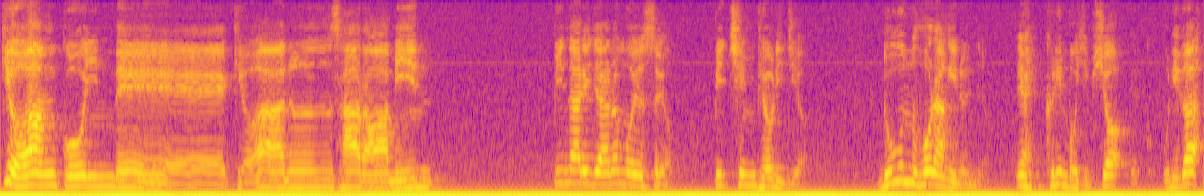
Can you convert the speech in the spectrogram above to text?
껴안고 있네. 껴안은 사람인. 비나리자는 뭐였어요? 비친 별이지요. 눈 호랑이는요. 예, 그림 보십시오. 우리가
